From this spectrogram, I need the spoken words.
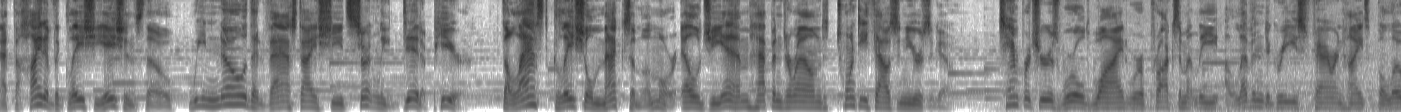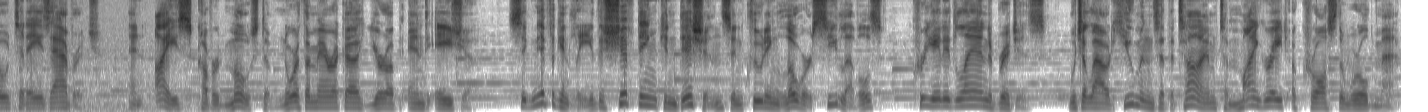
At the height of the glaciations, though, we know that vast ice sheets certainly did appear. The last glacial maximum, or LGM, happened around 20,000 years ago. Temperatures worldwide were approximately 11 degrees Fahrenheit below today's average, and ice covered most of North America, Europe, and Asia. Significantly, the shifting conditions, including lower sea levels, created land bridges, which allowed humans at the time to migrate across the world map.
